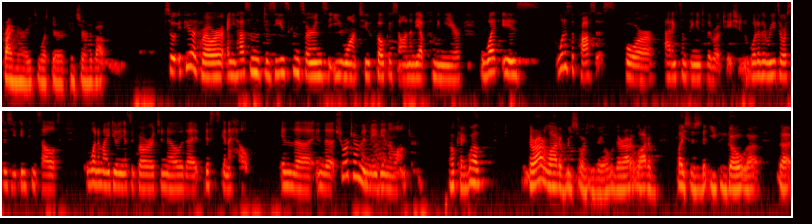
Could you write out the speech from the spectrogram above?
primary to what they're concerned about. So, if you're a grower and you have some disease concerns that you want to focus on in the upcoming year, what is what is the process for adding something into the rotation? What are the resources you can consult? What am I doing as a grower to know that this is going to help in the in the short term and maybe in the long term? Okay, well, there are a lot of resources available. There are a lot of places that you can go. Uh, uh,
